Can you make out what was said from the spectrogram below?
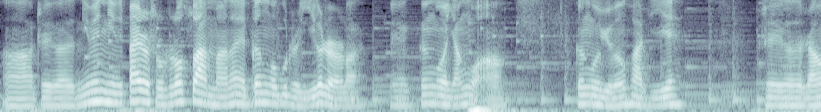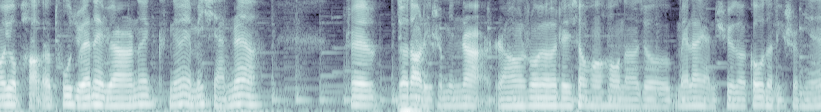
啊，这个因为你掰着手指头算嘛，他也跟过不止一个人了，也跟过杨广，跟过宇文化及，这个然后又跑到突厥那边，那肯定也没闲着呀。这又到李世民这儿，然后说这萧皇后呢就眉来眼去的勾搭李世民，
